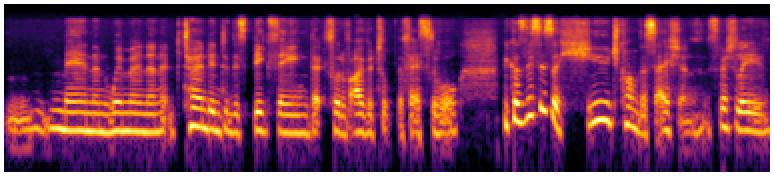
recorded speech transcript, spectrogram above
men and women, and it turned into this big thing that sort of overtook the festival. Because this is a huge conversation, especially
